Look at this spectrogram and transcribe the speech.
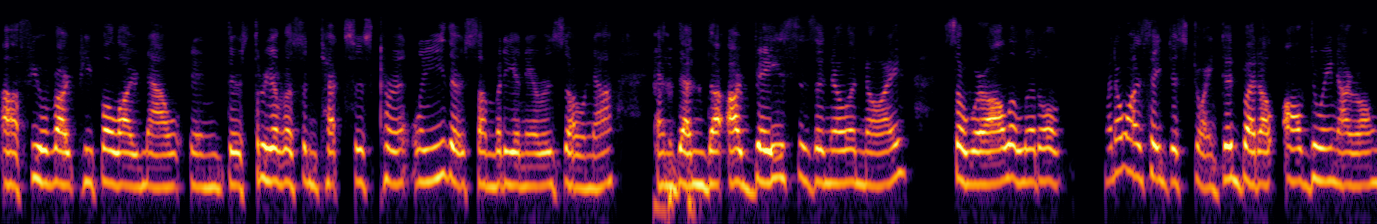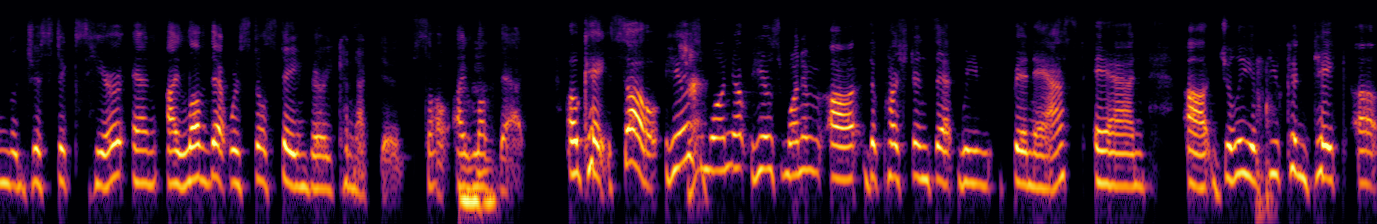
a few of our people are now in, there's three of us in Texas currently, there's somebody in Arizona, and then the, our base is in Illinois. So we're all a little, I don't want to say disjointed, but all, all doing our own logistics here. And I love that we're still staying very connected. So I mm-hmm. love that. Okay, so here's sure. one of here's one of uh, the questions that we've been asked, and uh, Julie, if you can take uh,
